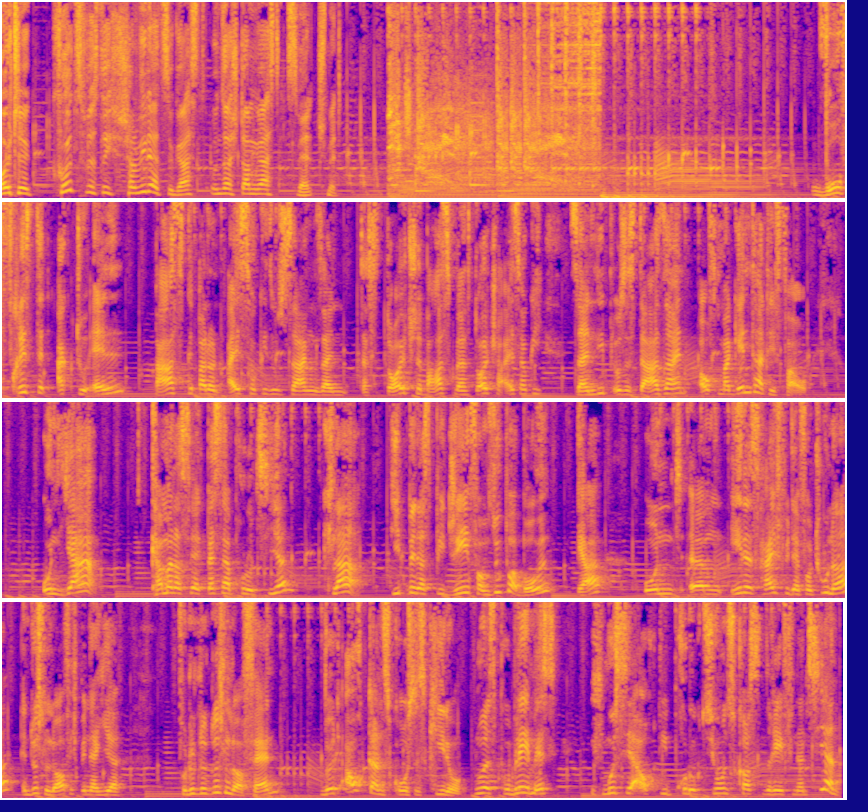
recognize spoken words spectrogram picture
Heute kurzfristig schon wieder zu Gast unser Stammgast Sven Schmidt. Wo frisst denn aktuell Basketball und Eishockey sozusagen sein, das deutsche Basketball, das deutsche Eishockey sein liebloses Dasein auf Magenta TV? Und ja, kann man das vielleicht besser produzieren? Klar, gib mir das Budget vom Super Bowl, ja, und ähm, jedes Heimspiel der Fortuna in Düsseldorf, ich bin ja hier Fortuna Düsseldorf-Fan, wird auch ganz großes Kino. Nur das Problem ist, ich muss ja auch die Produktionskosten refinanzieren.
